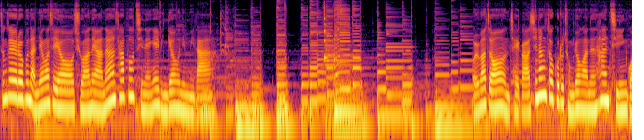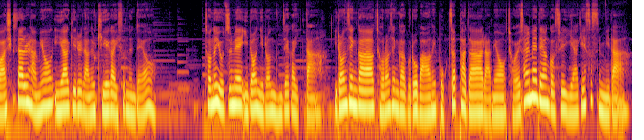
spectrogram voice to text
애청자 여러분 안녕하세요. 주안의 하나 사부 진행의 민경은입니다. 얼마 전 제가 신앙적으로 존경하는 한 지인과 식사를 하며 이야기를 나눌 기회가 있었는데요. 저는 요즘에 이런 이런 문제가 있다. 이런 생각, 저런 생각으로 마음이 복잡하다라며 저의 삶에 대한 것을 이야기했었습니다.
